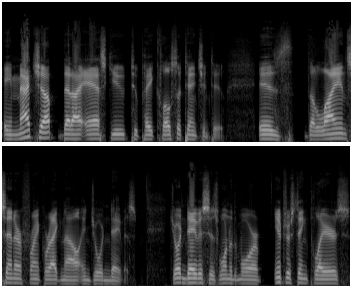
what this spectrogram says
A matchup that I ask you to pay close attention to is the Lions center, Frank Ragnow, and Jordan Davis. Jordan Davis is one of the more interesting players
